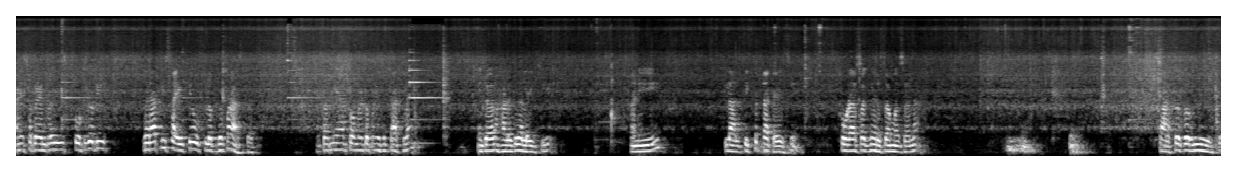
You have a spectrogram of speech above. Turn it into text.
आणि सगळ्यांकडे छोटी छोटी घरातली साहित्य उपलब्ध पण असतात. आता मी हा टोमॅटो पण इथे टाकला. याच्यावर हळद घालायची. आणि लाल तिखट टाकायचे. थोडासा घरचा मसाला. सारखं करून घ्यायचं.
